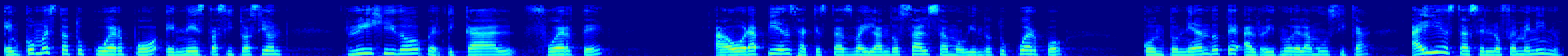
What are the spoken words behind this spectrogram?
en cómo está tu cuerpo en esta situación. Rígido, vertical, fuerte. Ahora piensa que estás bailando salsa, moviendo tu cuerpo, contoneándote al ritmo de la música. Ahí estás en lo femenino.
